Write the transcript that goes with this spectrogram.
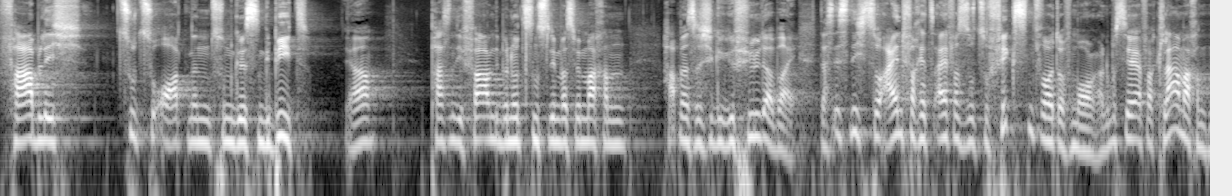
farblich zuzuordnen zum gewissen Gebiet? Ja? Passen die Farben, die benutzen zu dem, was wir machen? hat man das richtige Gefühl dabei. Das ist nicht so einfach, jetzt einfach so zu fixen von heute auf morgen. Du musst dir einfach klar machen,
